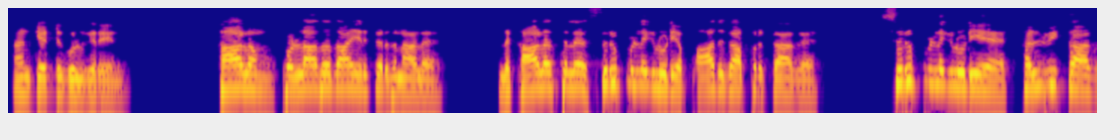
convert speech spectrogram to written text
நான் கேட்டுக்கொள்கிறேன். காலம் பொல்லாததாக இருக்கிறதுனால இந்த காலத்தில் சிறு பிள்ளைகளுடைய பாதுகாப்பிற்காக சிறு பிள்ளைகளுடைய கல்விக்காக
